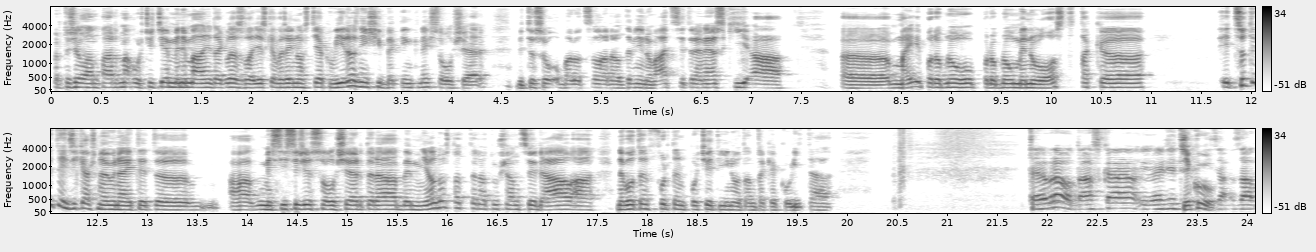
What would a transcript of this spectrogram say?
protože Lampard má určitě minimálně takhle z hlediska veřejnosti jako výraznější backing než Solskjaer, by to jsou oba docela relativně nováčci trenérský a uh, mají i podobnou, podobnou minulost, tak uh, co ty teď říkáš na United a myslíš si, že Solskjaer teda by měl dostat teda tu šanci dál a nebo ten furt ten početíno tam tak jako lítá? To je dobrá otázka. United Děkuju. Zá, zá,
